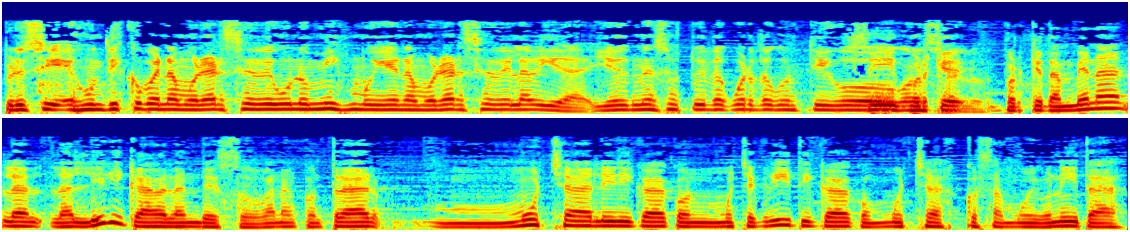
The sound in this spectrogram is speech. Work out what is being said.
Pero sí, es un disco para enamorarse de uno mismo y enamorarse de la vida. Yo en eso estoy de acuerdo contigo, Sí, porque, Gonzalo. porque también a- la- las líricas hablan de eso. Van a encontrar mucha lírica con mucha crítica, con muchas cosas muy bonitas.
